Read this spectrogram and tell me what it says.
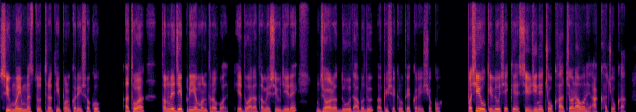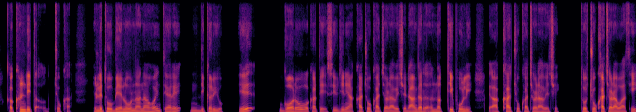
શિવ મહિમ્ન સ્તોત્રથી પણ કરી શકો. અથવા તમને જે પ્રિય મંત્ર હોય, એ દ્વારા તમે શિવજીને જળ, દૂધ, આ બધું અભિષેક રૂપે કરી શકો. પછી એવું કીધું છે કે શિવજીને ચોખા ચડાવો ને, આખા ચોખા, અખંડિત ચોખા. એટલે તો બહેનો નાના હોય ને, ત્યારે દીકરીઓ, એ ગૌરવ વખતે શિવજીને આખા ચોખા ચડાવે છે. ડાંગર નથી ફોલી, આખા ચોખા ચડાવે છે. તો ચોખા ચડાવવાથી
